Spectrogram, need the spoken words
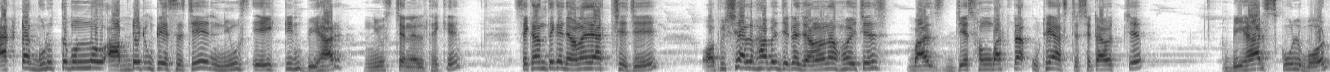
একটা গুরুত্বপূর্ণ আপডেট উঠে এসেছে news eighteen Bihar news channel থেকে। সেখান থেকে জানা যাচ্ছে যে অফিসিয়ালভাবে যেটা জানানো হয়েছে বা যে সংবাদটা উঠে আসছে সেটা হচ্ছে বিহার স্কুল বোর্ড,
